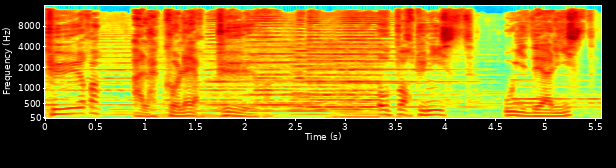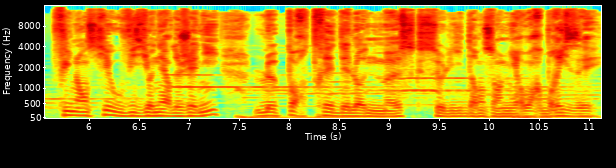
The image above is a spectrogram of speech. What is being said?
pure à la colère pure. Opportuniste ou idéaliste, financier ou visionnaire de génie, le portrait d'Elon Musk se lit dans un miroir brisé.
